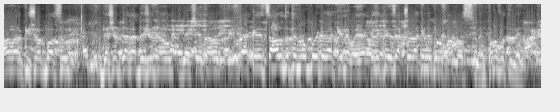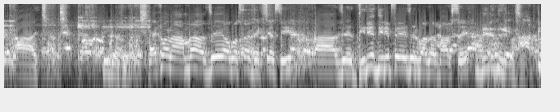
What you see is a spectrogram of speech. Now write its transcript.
বাংলার কৃষক বাসুক দেশের টাকা দেশে থাকুক। দেশে তাও এক কেজি চাউল যদি নব্বই টাকা কিনে ভাই এক কেজি পেঁয়াজ একশো টাকা কিনলে কোনো লস নেই কোনো ক্ষতি নেই। আচ্ছা ঠিক আছে। এখন আমরা যে অবস্থায় দেখতেছি আহ, যে ধীরে ধীরে পেঁয়াজের বাজার বাড়ছে ধীরে ধীরে। একটু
